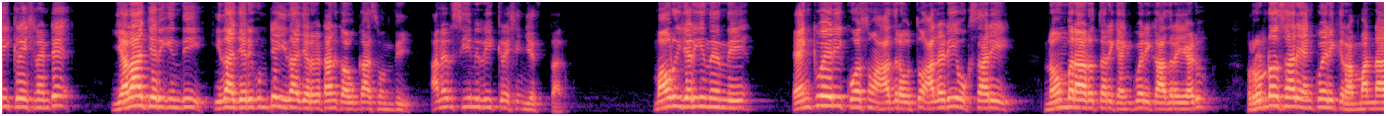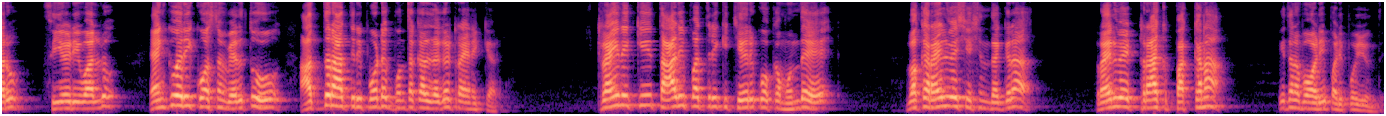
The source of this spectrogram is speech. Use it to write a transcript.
రీక్రియేషన్ అంటే ఎలా జరిగింది ఇలా జరుగుంటే ఇలా జరగడానికి అవకాశం ఉంది అనేది సీన్ రీక్రియేషన్ చేస్తారు. మామూలుగా జరిగింది ఏంది? ఎంక్వైరీ కోసం హాజరవుతూ ఆల్రెడీ ఒకసారి నవంబర్ ఆరో తారీఖు ఎంక్వైరీకి హాజరయ్యాడు. రెండోసారి ఎంక్వైరీకి రమ్మన్నారు సిఐడి వాళ్ళు. ఎంక్వైరీ కోసం వెళుతూ అర్ధరాత్రి పూట గుంతకల్ దగ్గర ట్రైన్ ఎక్కారు. ట్రైన్ ఎక్కి తాడిపత్రికి చేరుకోక ముందే ఒక రైల్వే స్టేషన్ దగ్గర రైల్వే ట్రాక్ పక్కన ఇతని బాడీ పడిపోయి ఉంది.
